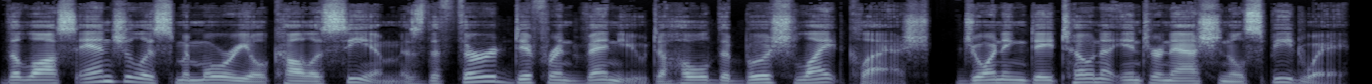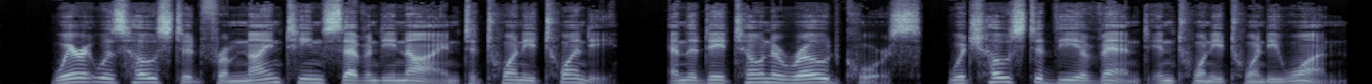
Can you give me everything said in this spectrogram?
The Los Angeles Memorial Coliseum is the third different venue to hold the Busch Light Clash, joining Daytona International Speedway, where it was hosted from 1979 to 2020, and the Daytona Road Course, which hosted the event in 2021.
